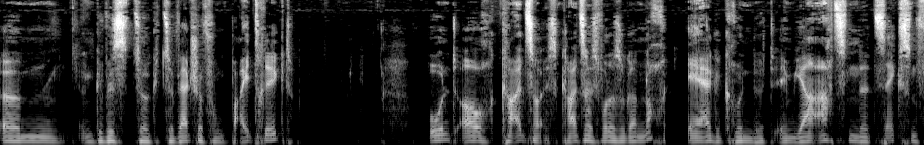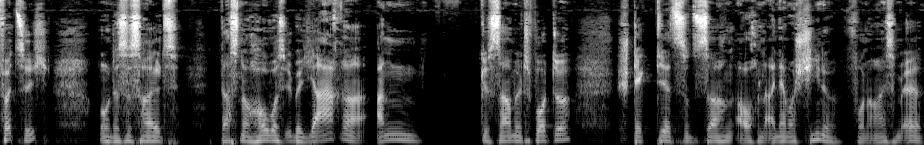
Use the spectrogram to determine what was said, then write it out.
ähm, gewiss zur, zur Wertschöpfung beiträgt. Und auch Carl Zeiss. Carl Zeiss wurde sogar noch eher gegründet im Jahr 1846. Und das ist halt das Know-how, was über Jahre angesammelt wurde, steckt jetzt sozusagen auch in einer Maschine von ASML.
